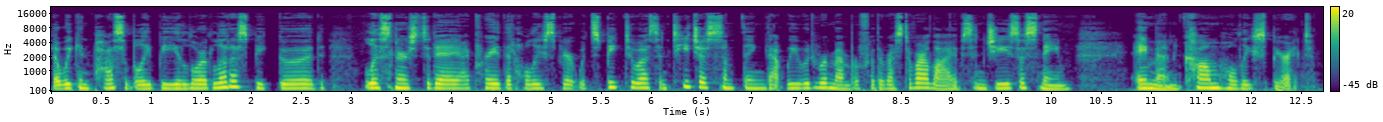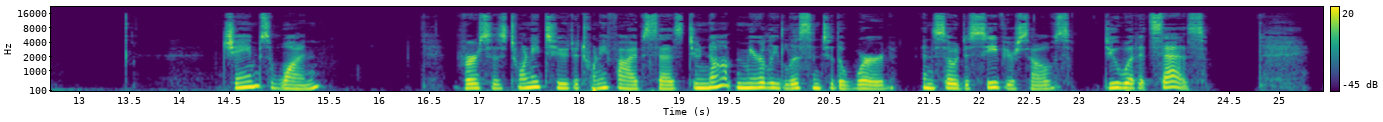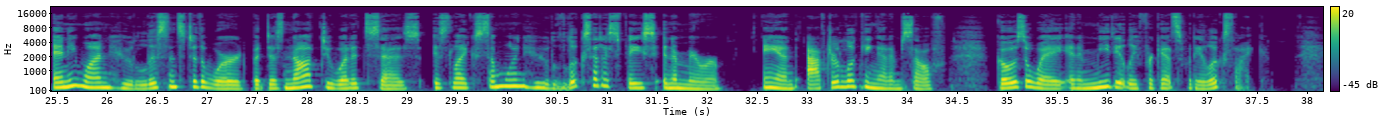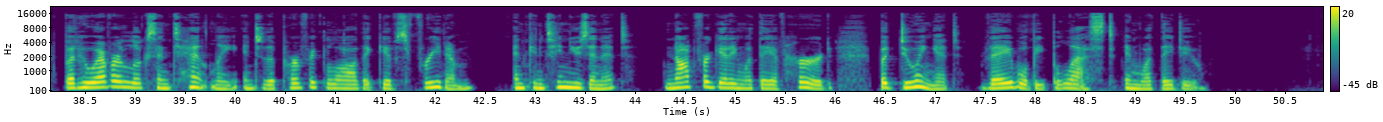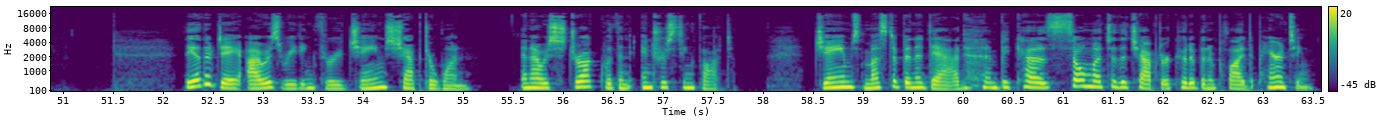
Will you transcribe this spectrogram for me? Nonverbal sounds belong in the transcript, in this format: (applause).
that we can possibly be. Lord, let us be good listeners today. I pray that Holy Spirit would speak to us and teach us something that we would remember for the rest of our lives. In Jesus' name, amen. Come, Holy Spirit. James 1 verses 22 to 25 says, Do not merely listen to the word and so deceive yourselves. Do what it says. Anyone who listens to the word but does not do what it says is like someone who looks at his face in a mirror and, after looking at himself, goes away and immediately forgets what he looks like. But whoever looks intently into the perfect law that gives freedom and continues in it, not forgetting what they have heard, but doing it, they will be blessed in what they do. The other day I was reading through James chapter 1 and I was struck with an interesting thought. James must have been a dad (laughs) because so much of the chapter could have been applied to parenting.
